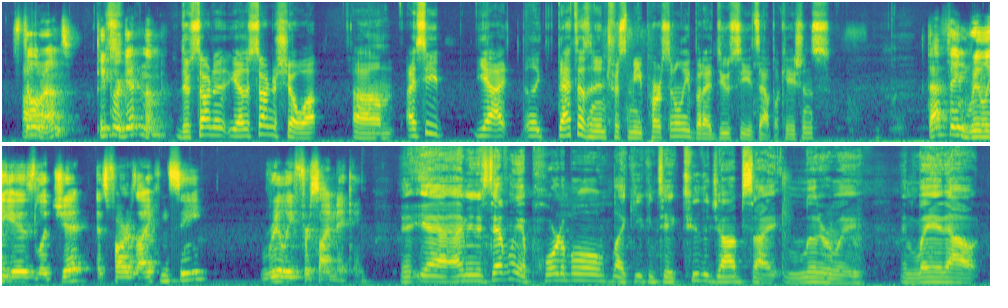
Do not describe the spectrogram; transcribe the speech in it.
Still around? People are getting them. they're starting to yeah, they're starting to show up. Um, I see yeah, I, like that doesn't interest me personally, but I do see its applications. That thing really is legit, as far as I can see, really for sign making. Yeah, I mean it's definitely a portable. Like you can take to the job site literally mm-hmm. and lay it out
